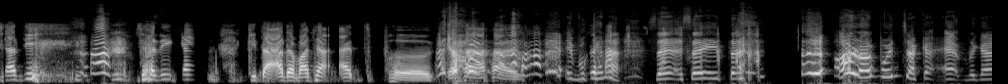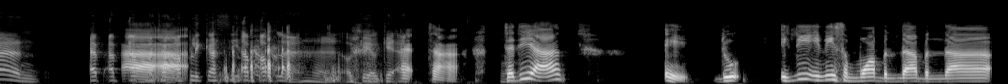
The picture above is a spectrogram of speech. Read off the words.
Jadi, jadi kan kita ada banyak app kan. eh bukan lah. Saya saya tak, orang pun cakap app kan. App app, app Ah, macam aplikasi app app lah. Ha, okay okay app. app tak. Jadi ya, eh, du, ini ini semua benda-benda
